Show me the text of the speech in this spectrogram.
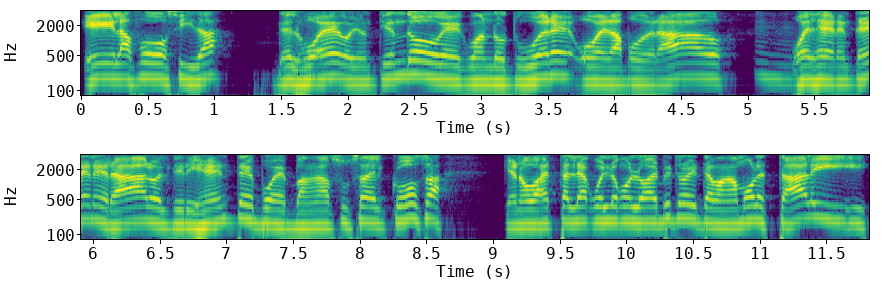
Eh, la fogosidad del juego. Yo entiendo que cuando tú eres o el apoderado o el gerente general o el dirigente, pues van a suceder cosas que no vas a estar de acuerdo con los árbitros y te van a molestar y,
